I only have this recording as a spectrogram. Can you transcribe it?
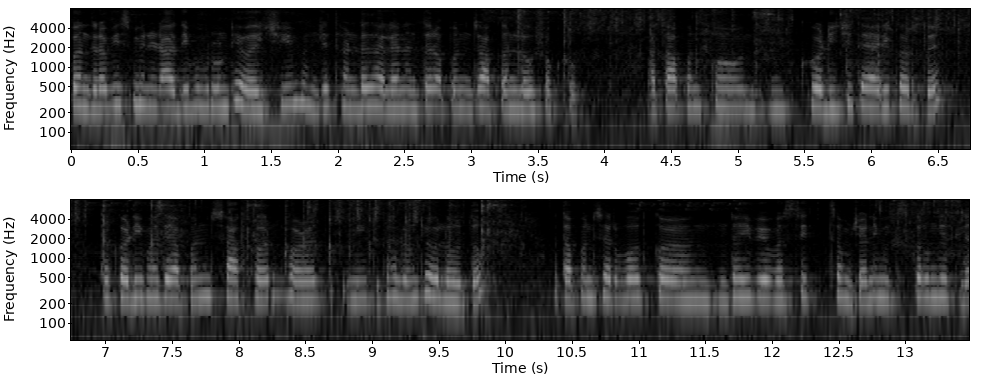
पंधरा वीस मिनिट आधी भरून ठेवायची म्हणजे थंड झाल्यानंतर आपण झाकण लावू शकतो. आता आपण क कढीची तयारी करतो आहे तर कढीमध्ये आपण साखर हळद मीठ घालून ठेवलं होतं. आता आपण सर्व क दही व्यवस्थित चमच्याने मिक्स करून घेतलं.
